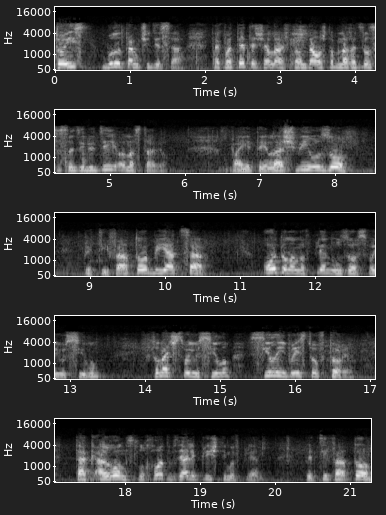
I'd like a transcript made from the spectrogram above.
То есть будут там чудеса. Так вот это шалаш, что он дал, чтобы находился среди людей, он оставил. Лашви узо, ветифарто бият цар. Отдал он в плен узо свою силу. Что значит свою силу? Сила еврейства в Торе. Так Арон с Лухот взяли Плештима в плен летифарто,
